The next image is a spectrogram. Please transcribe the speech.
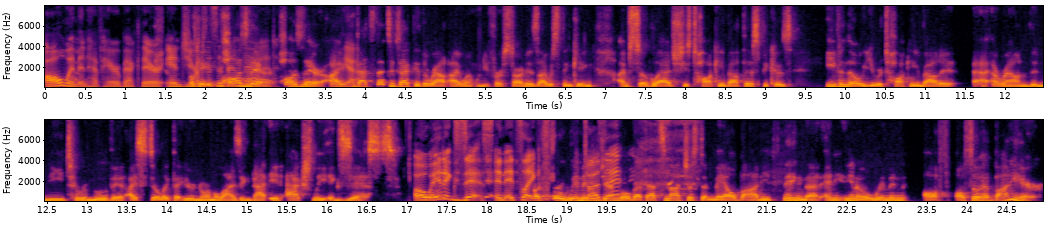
all women have hair back there, and yours okay isn't pause that there bad." pause there i Yeah. that's that's exactly the route i went when you first started is i was thinking i'm so glad she's talking about this because even though you were talking about it uh, around the need to remove it i still like that you're normalizing that it actually exists Oh, it exists, and it's like but for women in does it? general that that's not just a male bodied thing that any you know women off also have body hair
